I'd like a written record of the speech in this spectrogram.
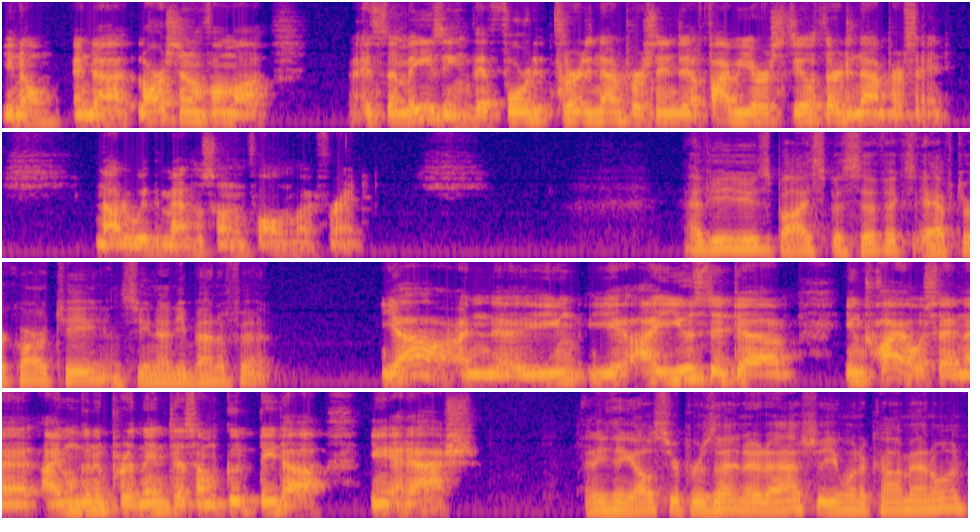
you know, and uh, large cell lymphoma, it's amazing. They're 39 percent, uh, five years still 39 percent not with the mantle cell lymphoma, my friend. Have you used bispecifics after CAR T and seen any benefit? Yeah, and uh, in, yeah, I used it uh, in trials, and uh, I'm going to present some good data in, at ASH. Anything else you're presenting at ASH that you want to comment on?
